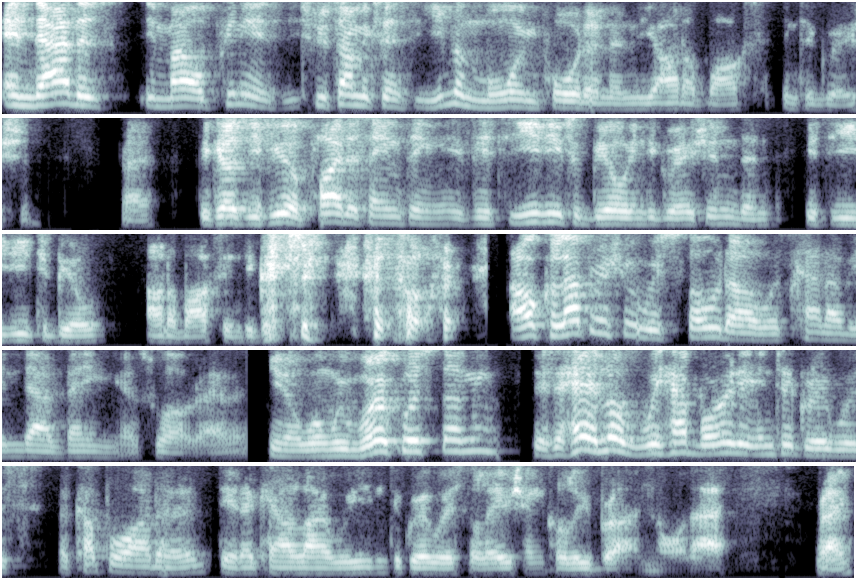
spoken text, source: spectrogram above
And that is, in my opinion, to some extent, even more important than the out of box integration, right? Because if you apply the same thing, if it's easy to build integration, then it's easy to build out of box integration. so our collaboration with Soda was kind of in that vein as well, right? You know, when we work with them, they say, hey, look, we have already integrated with a couple other data catalog. We integrate with Alation, Collibra, and all that, right?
